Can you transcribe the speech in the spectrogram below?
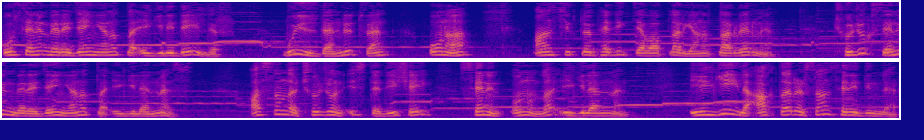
O senin vereceğin yanıtla ilgili değildir. Bu yüzden lütfen ona ansiklopedik cevaplar, yanıtlar verme. Çocuk senin vereceğin yanıtla ilgilenmez. Aslında çocuğun istediği şey senin onunla ilgilenmen. İlgiyle aktarırsan seni dinler.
